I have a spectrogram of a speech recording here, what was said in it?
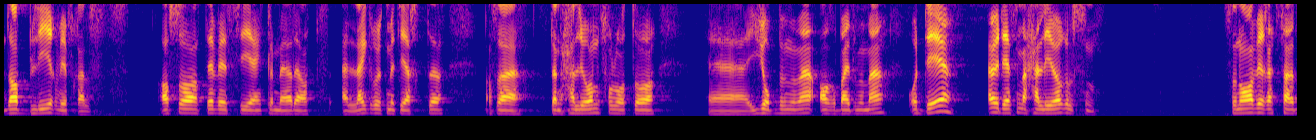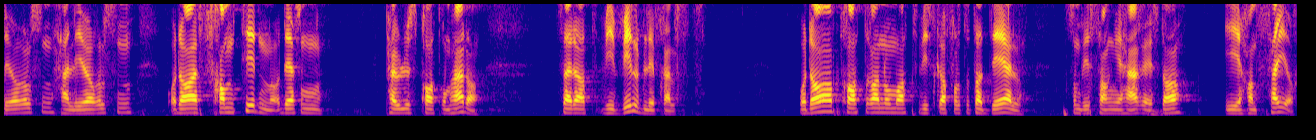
da blir vi frelst. Altså, Det vil si egentlig mer det at jeg legger ut mitt hjerte. altså Den hellige ånd får lov til å eh, jobbe med meg, arbeide med meg. Og det er jo det som er helliggjørelsen. Så nå har vi rettferdiggjørelsen, helliggjørelsen. Og da er framtiden, og det som Paulus prater om her, da, så er det at vi vil bli frelst. Og da prater han om at vi skal få til å ta del, som vi sang i her i stad, i hans seier.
